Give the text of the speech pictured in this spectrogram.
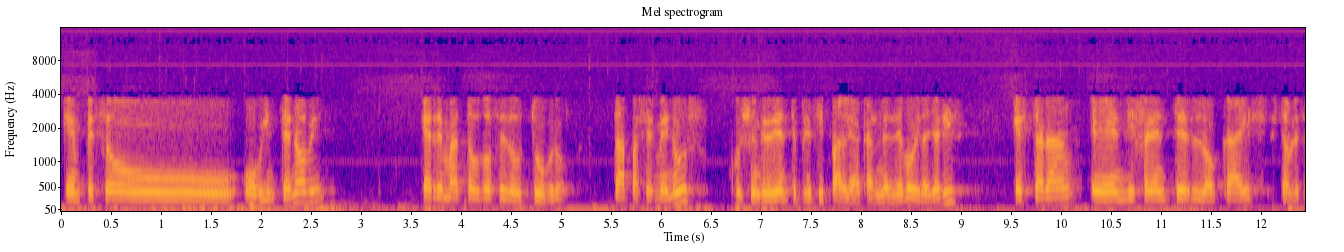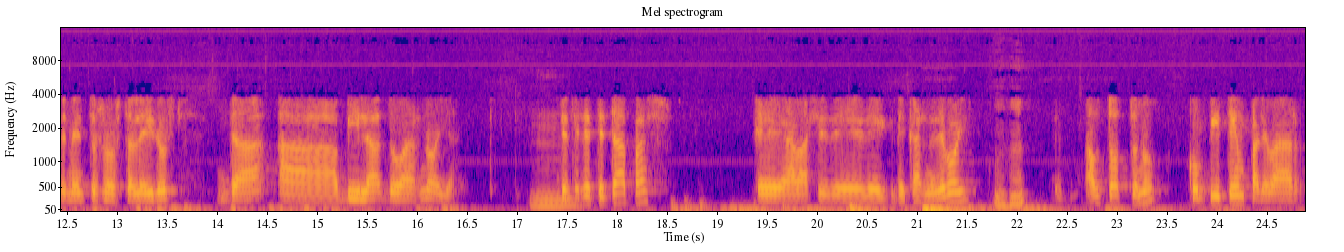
empezou o 29 e remata o 12 de outubro. Tapas e menús, cuxo ingrediente principal é a carne de boi da Yariz, estarán en diferentes locais, establecementos hostaleiros da a vila do Arnoia. Mm. 17 tapas eh, a base de, de, de carne de boi, uh -huh. autóctono, compiten para levar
